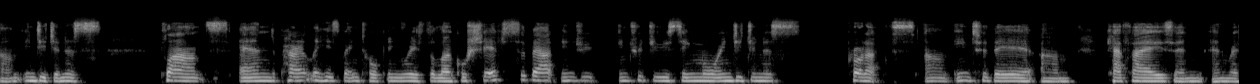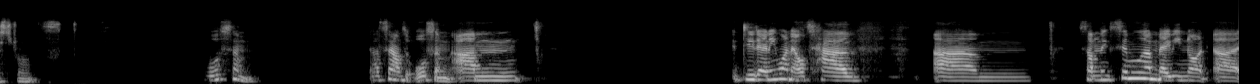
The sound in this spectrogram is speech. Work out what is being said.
um, Indigenous plants. And apparently, he's been talking with the local chefs about in introducing more Indigenous products um, into their um, cafes and, and restaurants. Awesome. That sounds awesome. Um, did anyone else have um, something similar, maybe not uh,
